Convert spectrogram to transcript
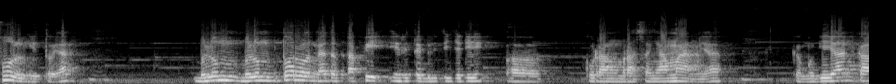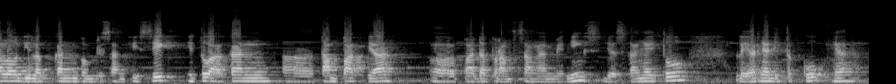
full gitu ya. Belum belum turun ya tetapi irritability jadi uh, kurang merasa nyaman ya. Kemudian kalau dilakukan pemeriksaan fisik itu akan uh, tampak ya uh, pada perangsangan menings biasanya itu lehernya ditekuk ya.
